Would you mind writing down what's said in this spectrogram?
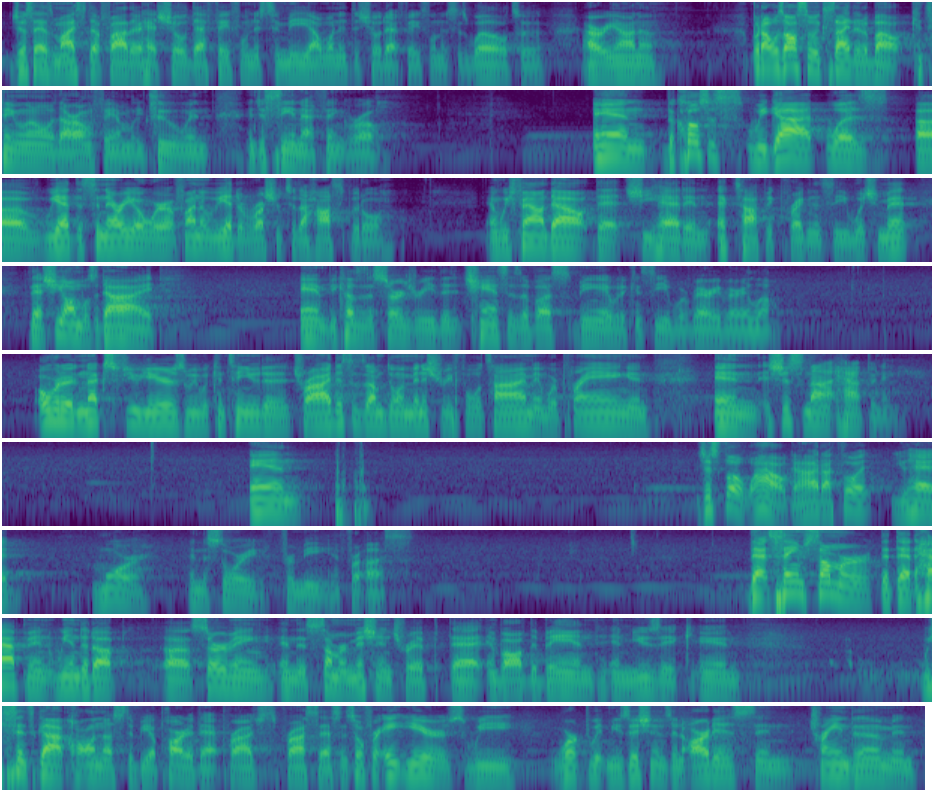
just as my stepfather had showed that faithfulness to me, I wanted to show that faithfulness as well to Ariana. But I was also excited about continuing on with our own family too, and, and just seeing that thing grow. And the closest we got was uh, we had the scenario where finally we had to rush her to the hospital and we found out that she had an ectopic pregnancy, which meant that she almost died. And because of the surgery, the chances of us being able to conceive were very, very low. Over the next few years, we would continue to try. This is, I'm doing ministry full time, and we're praying, and, and it's just not happening. And just thought, wow, God, I thought you had more in the story for me and for us. That same summer that that happened, we ended up uh, serving in this summer mission trip that involved a band and music. And we sensed God calling us to be a part of that process. And so for eight years, we worked with musicians and artists and trained them. And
